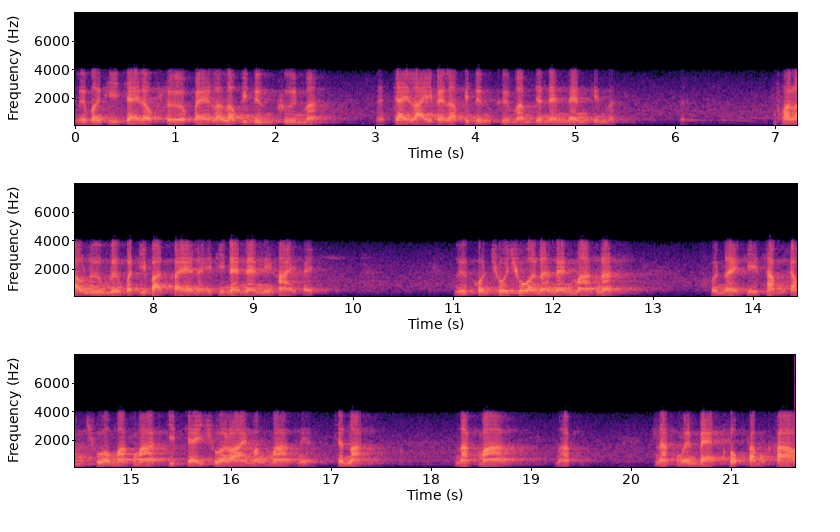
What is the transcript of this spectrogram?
หรือบางทีใจเราเผลอไปแล้วเราไปดึงคืนมาใจไหลไปแล้วไปดึงคืนมามันจะแน่นๆขึ้นมา พอเราลืมเรื่องปฏิบัติไปนะไอ้ที่แน่น ๆ นี่หายไป หรือคนชั่วๆนะแน่นมากนะคนไหนที่ทำกรรมชั่วมาก ๆ จิตใจชั่วร้ายมาก ๆ เนี่ย จะหนักหนักมาก หนัก หนักเหมือนแบกครกตำข้าว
